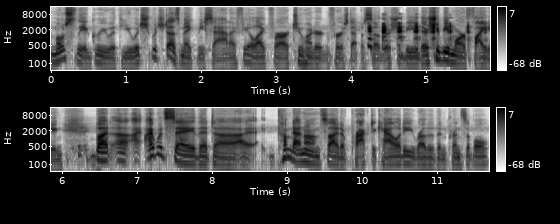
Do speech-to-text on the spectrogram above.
mostly agree with you, which which does make me sad. I feel like for our 201st episode, there should be there should be more fighting. But uh, I, I, would say that uh, I come down on the side of practicality rather than principle.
